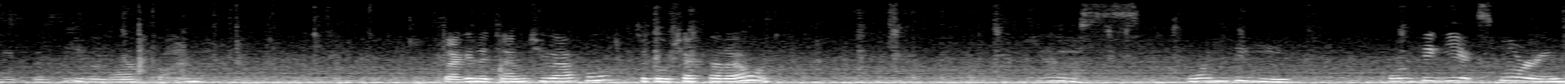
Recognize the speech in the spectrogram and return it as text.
Make this even more fun. Second tempt you Apple, to go check that out? Yes, one piggy. One piggy exploring.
